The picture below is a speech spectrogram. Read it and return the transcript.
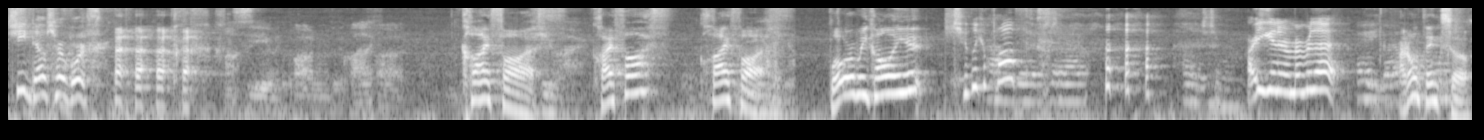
She knows her worth. I'll see you at the bottom of the Clypod. Clyfoth. Clyfoth? Clyfoth. What were we calling it? Kilopoth? Are you gonna remember that? I don't think so.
